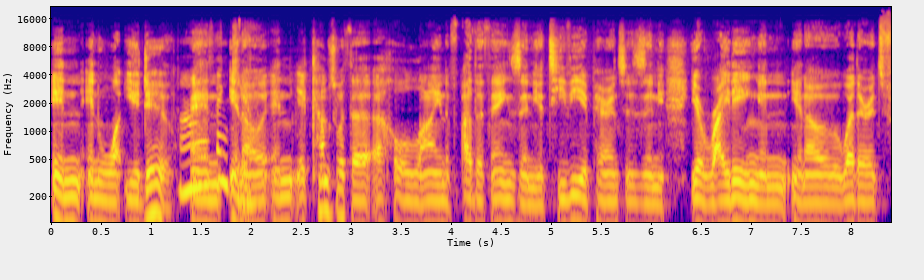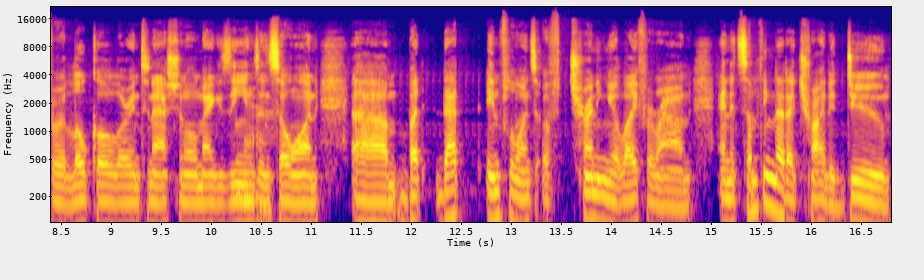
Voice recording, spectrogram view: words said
in in what you do, Oh, and you know, you. and it comes with a, a whole line of other things, and your TV appearances, and your writing, and you know, whether it's for local or international magazines and so on. Um, but that influence of turning your life around. And it's something that I try to do.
